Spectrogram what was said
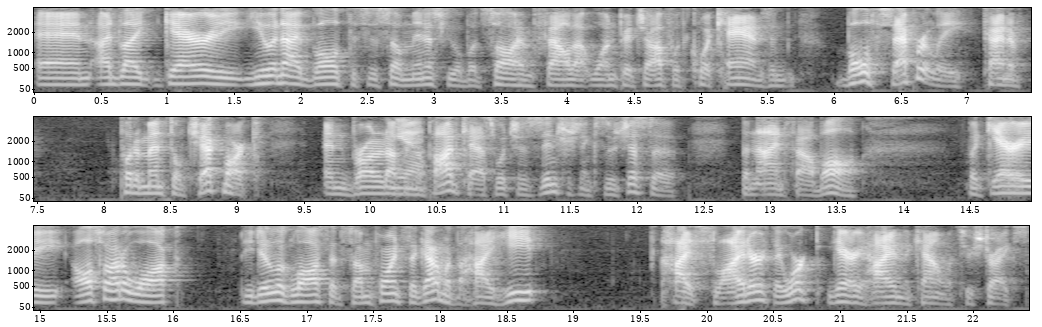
And I'd like Gary, you and I both, this is so minuscule, but saw him foul that one pitch off with quick hands and both separately kind of put a mental check mark and brought it up yeah. in the podcast, which is interesting because it was just a benign foul ball. But Gary also had a walk. He did look lost at some points. They got him with the high heat, high slider. They worked Gary high in the count with two strikes.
